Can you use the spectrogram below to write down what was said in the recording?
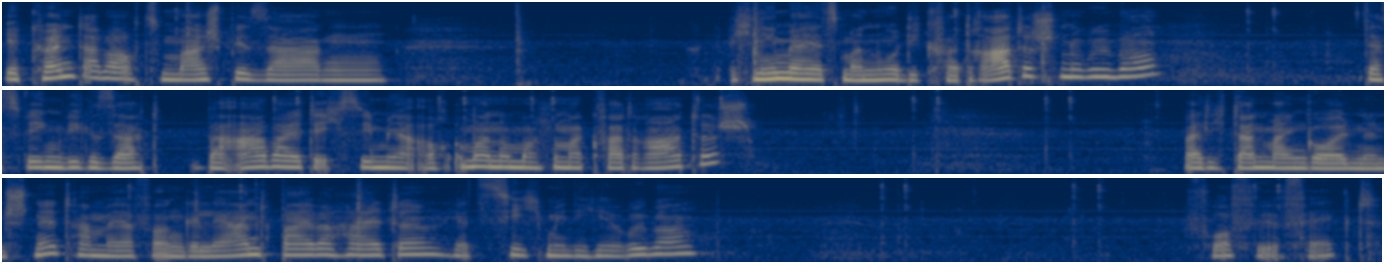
Ihr könnt aber auch zum Beispiel sagen, ich nehme ja jetzt mal nur die quadratischen rüber. Deswegen, wie gesagt, bearbeite ich sie mir auch immer noch mal, schon mal quadratisch weil ich dann meinen goldenen Schnitt, haben wir ja vorhin gelernt, beibehalte. Jetzt ziehe ich mir die hier rüber. Vorführeffekt.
